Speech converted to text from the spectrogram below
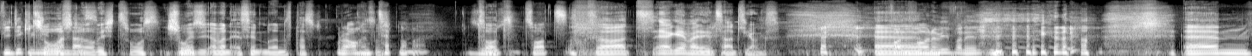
Wie dekliniert Zoos, man das? glaube ich. Zoos. Zoos? Richtig. Aber ein S hinten dran, das passt. Oder auch ein Meistens. Z nochmal? Zots. Zots. Zots. Ja, gehen wir in den Zots, Jungs. Von Ähm, vorne wie von hinten. genau. Ähm,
